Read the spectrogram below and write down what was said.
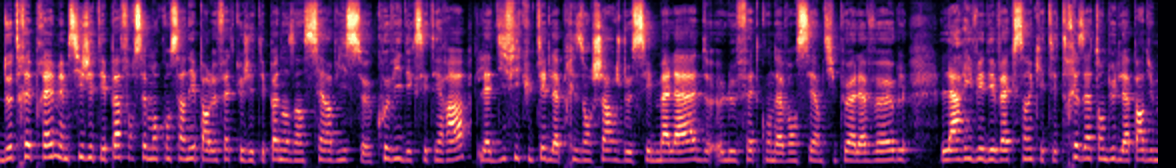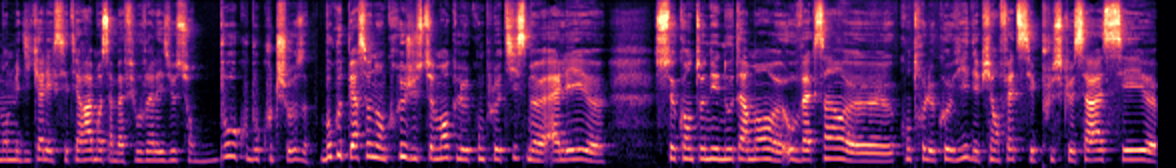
de très près, même si j'étais pas forcément concernée par le fait que j'étais pas dans un service Covid, etc. La difficulté de la prise en charge de ces malades, le fait qu'on avançait un petit peu à l'aveugle, l'arrivée des vaccins qui étaient très attendu de la part du monde médical, etc. Moi, ça m'a fait ouvrir les yeux sur beaucoup, beaucoup de choses. Beaucoup de personnes ont cru justement que le complotisme allait euh, se cantonner notamment euh, au vaccin euh, contre le, Covid. Et puis en fait, c'est plus que ça, c'est euh,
